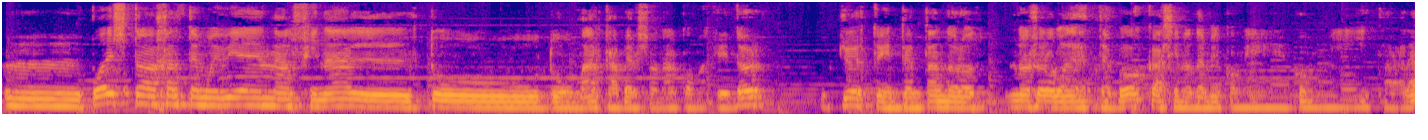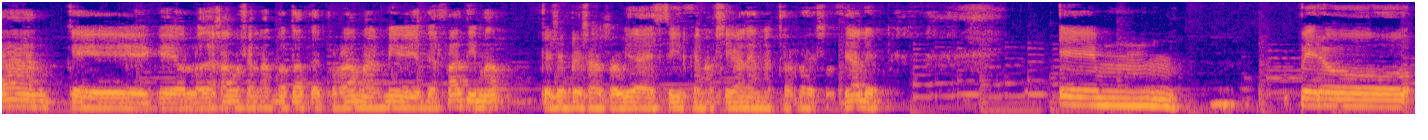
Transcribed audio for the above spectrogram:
Mm, puedes trabajarte muy bien al final tu, tu marca personal como escritor. Yo estoy intentándolo no solo con este podcast, sino también con mi, con mi Instagram, que, que os lo dejamos en las notas del programa, el mío y el de Fátima, que siempre se nos olvida decir que nos sigan en nuestras redes sociales. Em, pero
